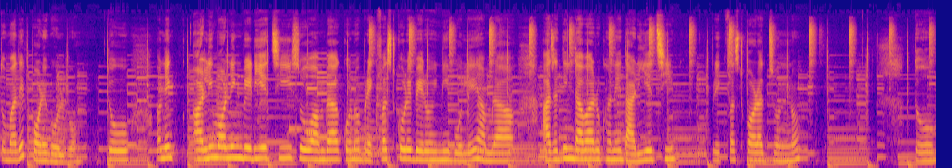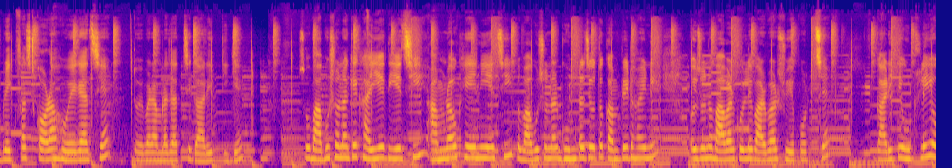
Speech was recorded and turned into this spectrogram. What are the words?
তোমাদের পরে বলব। তো অনেক আর্লি মর্নিং বেরিয়েছি সো আমরা কোনো ব্রেকফাস্ট করে বেরোইনি বলে আমরা আজাদিন ডাবার ওখানে দাঁড়িয়েছি ব্রেকফাস্ট করার জন্য। তো ব্রেকফাস্ট করা হয়ে গেছে, তো এবার আমরা যাচ্ছি গাড়ির দিকে। সো বাবু সোনাকে খাইয়ে দিয়েছি, আমরাও খেয়ে নিয়েছি। তো বাবু সোনার ঘুমটা যেহেতু কমপ্লিট হয়নি, ওই জন্য বাবার কোলে বারবার শুয়ে পড়ছে। গাড়িতে উঠলেই ও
